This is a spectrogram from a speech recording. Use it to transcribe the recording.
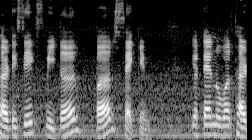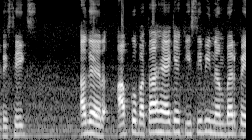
thirty six metre पर सेकेंड या टेन ओवर थर्टी सिक्स अगर आपको पता है कि किसी भी नंबर पे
